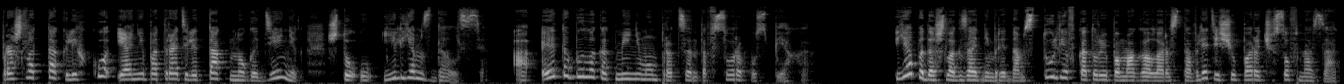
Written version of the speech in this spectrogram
прошла так легко, и они потратили так много денег, что у Ильям сдался а это было как минимум процентов 40 успеха. Я подошла к задним рядам стульев, которые помогала расставлять еще пару часов назад,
